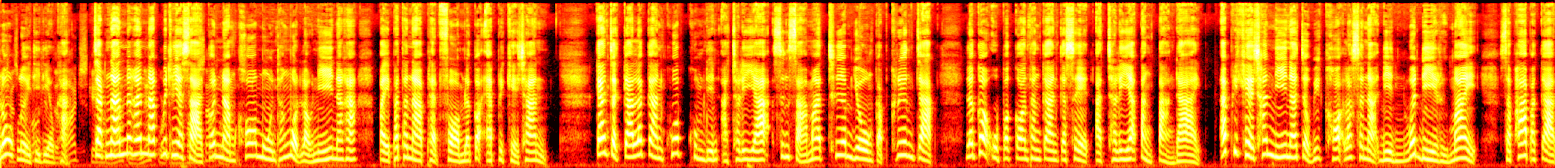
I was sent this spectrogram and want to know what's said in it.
โรคเลยทีเดียวค่ะ จากนั้นนะคะนักวิทยาศาสตร์ก็นำข้อมูลทั้งหมดเหล่านี้นะคะ ไปพัฒนาแพลตฟอร์ม และก็แอปพลิเคชัน การจัดการและการควบคุมดินอัจฉริยะ ซึ่งสามารถเชื่อมโยงกับเครื่องจักรแล้วก็อุปกรณ์ทางการเกษตรอัจฉริยะต่างๆ ได้แอปพลิเคชันนี้นะจะวิเคราะห์ลักษณะดินว่าดีหรือไม่ สภาพอากาศ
